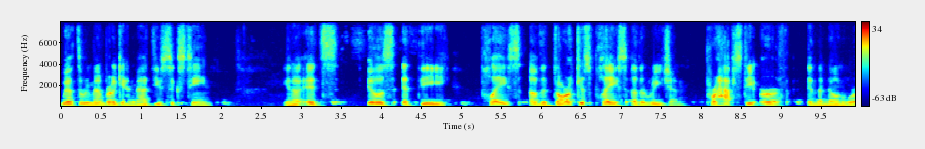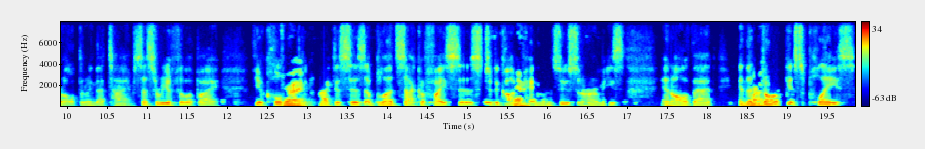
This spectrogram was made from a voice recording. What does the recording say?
we have to remember again matthew 16 you know it's it was at the place of the darkest place of the region perhaps the earth in the known world during that time caesarea philippi the occult right. practices of blood sacrifices to the god yeah. Pan, Zeus, and Hermes, and all that. In the right. darkest place,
